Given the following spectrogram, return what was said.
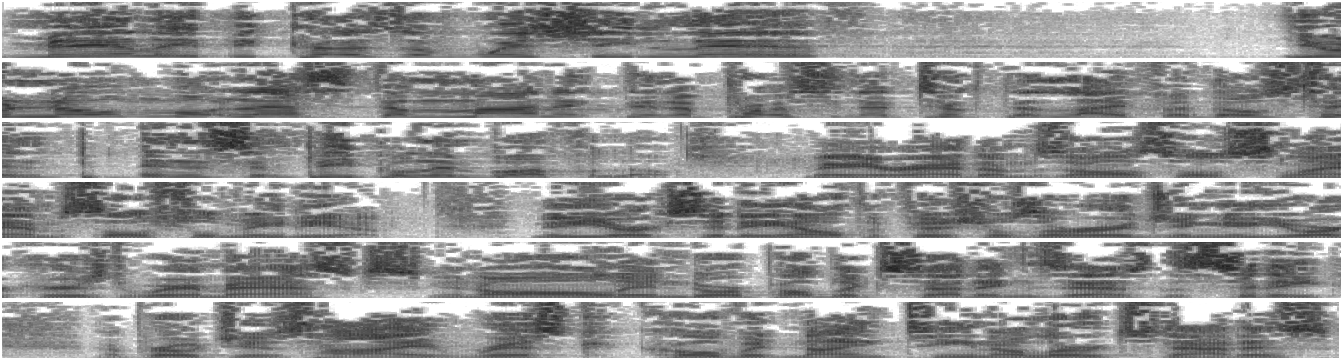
merely because of where she lived, you're no more less demonic than the person that took the life of those 10 innocent people in Buffalo. Mayor Adams also slammed social media. New York City health officials are urging New Yorkers to wear masks in all indoor public settings as the city approaches high risk COVID-19 alert status.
